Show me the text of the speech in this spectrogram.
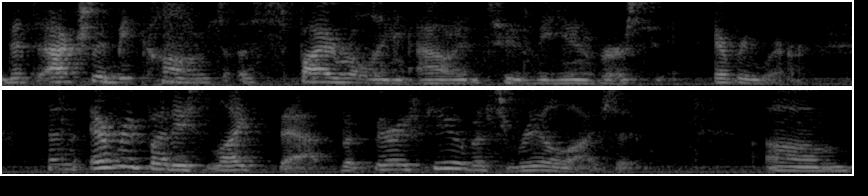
that actually becomes a spiraling out into the universe everywhere. And everybody's like that, but very few of us realize it. Um,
